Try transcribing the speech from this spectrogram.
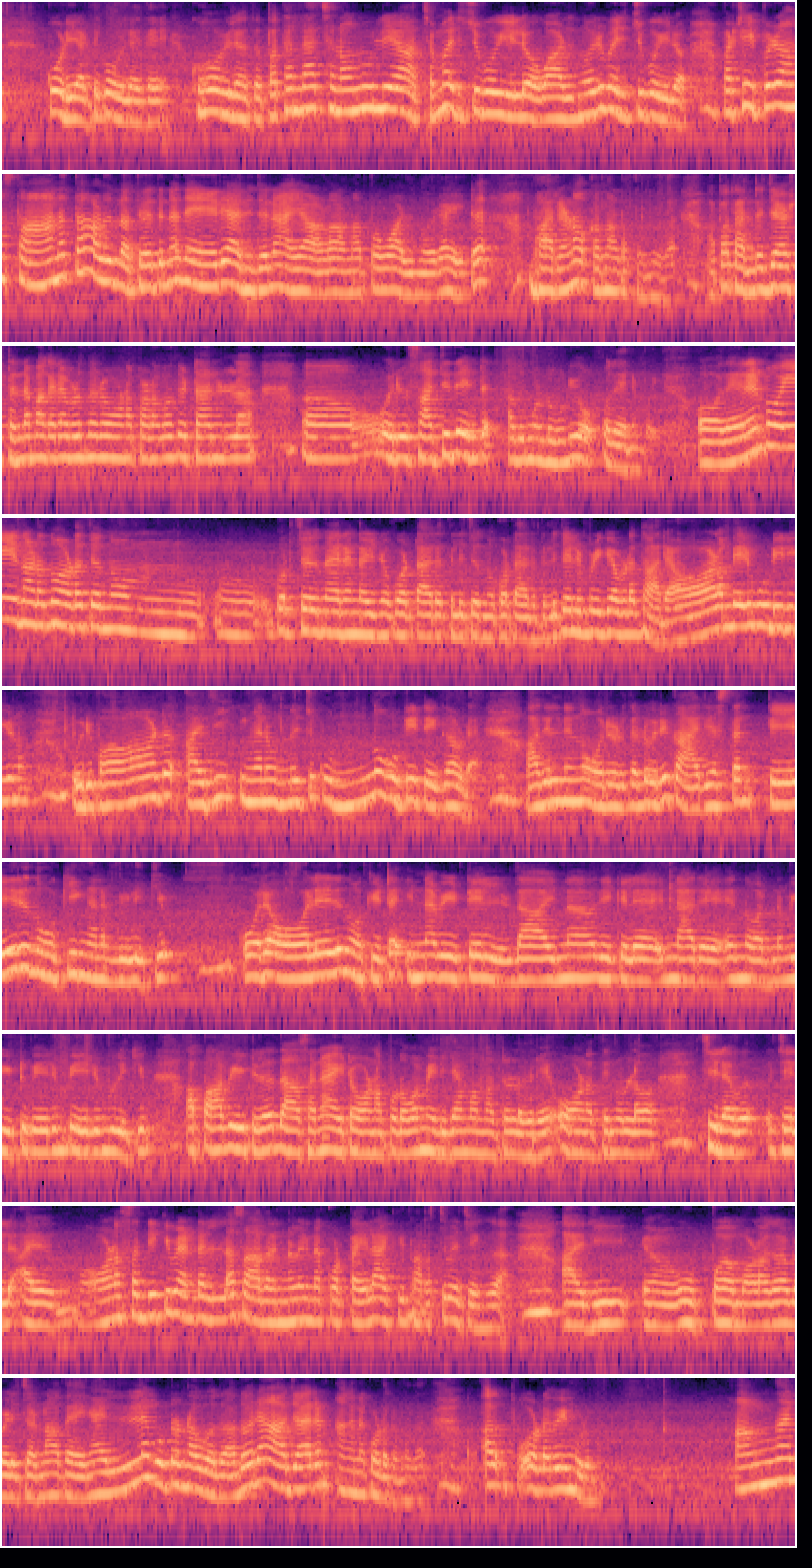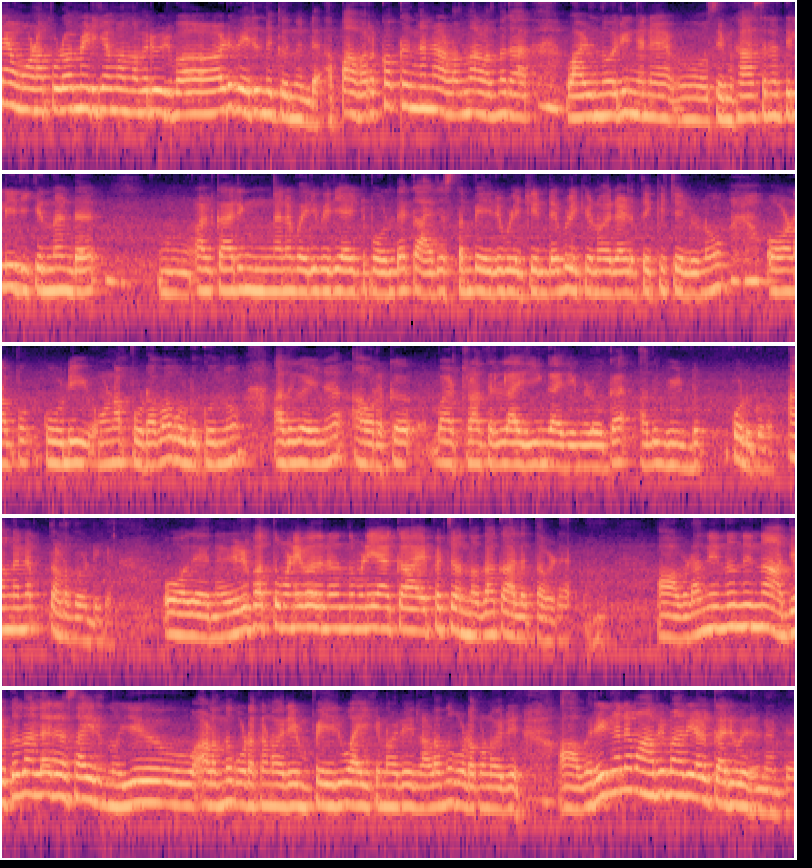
കോടിയാട്ട് കോവിലൊക്കെ. കോവിലകത്ത് ഇപ്പം തന്റെ അച്ഛനൊന്നുമില്ല. അച്ഛൻ മരിച്ചു പോയില്ലോ. വാഴുന്നവർ മരിച്ചു പോയില്ലോ. പക്ഷേ ഇപ്പോഴും ആ സ്ഥാനത്ത് ആളില്ല. അദ്ദേഹത്തിന്റെ നേരെ അനുജനായ ആളാണ് ഇപ്പോൾ വാഴുന്നവരായിട്ട് ഭരണമൊക്കെ നടത്തുന്നത്. അപ്പോൾ തന്റെ ജ്യേഷ്ഠന്റെ മകൻ അവിടുന്ന് ഒരു ഓണപ്പടവ കിട്ടാനുള്ള ഒരു സാധ്യതയുണ്ട്. അതും കൊണ്ടുകൂടി ഓതേനും പോയി. ഓതേനൻ പോയി നടന്നു. അവിടെ ചെന്നു കുറച്ച് നേരം കഴിഞ്ഞു കൊട്ടാരത്തിൽ ചെന്നു. കൊട്ടാരത്തിൽ ചെല്ലുമ്പോഴേക്കും അവിടെ ധാരാളം പേര് കൂടിയിരിക്കുന്നു. ഒരുപാട് അരി ഇങ്ങനെ ഒന്നിച്ച് കുന്നു കൂട്ടിയിട്ടേക്കും അവിടെ. അതിൽ നിന്ന് ഓരോരുത്തരുടെ ഒരു കാര്യസ്ഥൻ പേര് നോക്കി ഇങ്ങനെ വിളിക്കും. ഓരോ ഓലയിൽ നോക്കിയിട്ട് ഇന്ന വീട്ടിൽ ദാ ഇന്ന ദിക്കിൽ ഇന്നാര് എന്ന് പറഞ്ഞ് വീട്ടുപേരും പേരും വിളിക്കും. അപ്പോൾ ആ വീട്ടിൽ ദാസനായിട്ട് ഓണപ്പുടവ മേടിക്കാൻ വന്നിട്ടുള്ളവരെ ഓണത്തിനുള്ള ചിലവ് ചില ഓണസദ്യക്ക് വേണ്ട എല്ലാ സാധനങ്ങളും ഇങ്ങനെ കൊട്ടയിലാക്കി നിറച്ച് വെച്ചേക്കുക. അരി ഉപ്പ് മുളക് വെളിച്ചെണ്ണ തേങ്ങ എല്ലാം കൂട്ടുണ്ടാവും അത്. അതൊരു ആചാരം അങ്ങനെ കൊടുക്കുന്നത്. അത് പുടവയും കൊടുക്കും. അങ്ങനെ ഓണപ്പുഴം മേടിക്കാൻ വന്നവർ ഒരുപാട് പേര് നിൽക്കുന്നുണ്ട്. അപ്പോൾ അവർക്കൊക്കെ ഇങ്ങനെ അളന്ന് അളന്ന് വാഴുന്നവരിങ്ങനെ സിംഹാസനത്തിൽ ഇരിക്കുന്നുണ്ട്. ആൾക്കാരിങ്ങനെ വരി വരിയായിട്ട് പോകുന്നുണ്ട് കാര്യസ്ഥൻ പേര് വിളിക്കുന്നുണ്ട്. വിളിക്കണവരടുത്തേക്ക് ചെല്ലണു ഓണപ്പു കൂടി ഓണപ്പുടവ കൊടുക്കുന്നു. അത് കഴിഞ്ഞ് അവർക്ക് ഭക്ഷണത്തിലുള്ള അരിയും കാര്യങ്ങളുമൊക്കെ അത് വീണ്ടും കൊടുക്കണം അങ്ങനെ നടന്നുകൊണ്ടിരിക്കുക ഓ അതെ ഒരു പത്ത് മണി പതിനൊന്ന് മണിയൊക്കെ ആയപ്പോൾ ചെന്നതാ കാലത്ത് അവിടെ അവിടെ നിന്ന് നിന്ന് ആദ്യമൊക്കെ നല്ല രസമായിരുന്നു ഈ അളന്ന് കൊടുക്കണവരെയും പേര് വായിക്കണവരെയും അളന്ന് കൊടുക്കണവരെയും. അവരിങ്ങനെ മാറി മാറി ആൾക്കാർ വരുന്നുണ്ട്.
